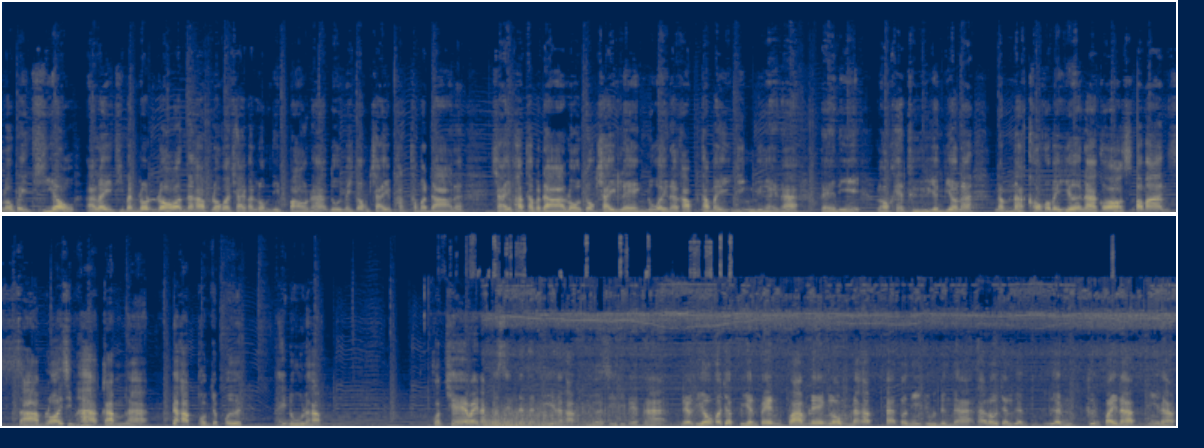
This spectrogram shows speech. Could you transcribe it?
เราไปเที่ยวอะไรที่มันร้อนๆนะครับ เราก็ใช้พัดลมนี้เป่านะ โดยไม่ต้องใช้พัดธรรมดานะ ใช้พัดธรรมดาเราต้องใช้แรงด้วยนะครับทำให้ยิ่งเหนื่อยนะ แต่นี้เราแค่ถืออย่างเดียวนะ น้ำหนักเขาก็ไม่เยอะนะ ก็ประมาณ 315 กรัมนะนะครับ ผมจะเปิดให้ดูนะครับ ดแช่ไว้นะเปอร์เซ็นต์แบตเตอรี่นะครับเหลือ 41 นะฮะแล้วเดี๋ยวเขาจะเปลี่ยนเป็นความแรงลมนะครับถ้าตอนนี้อยู่หนึ่งนะฮะถ้าเราจะเลื่อนเลื่อนขึ้นไปนะครับนี่นะครับ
